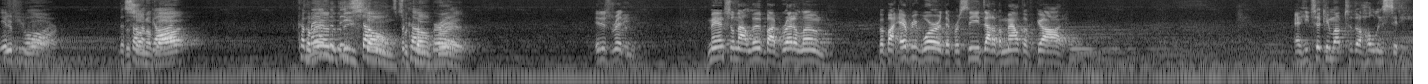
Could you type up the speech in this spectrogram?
If you are the Son of God, command that these stones become bread. It is written, Man shall not live by bread alone, but by every word that proceeds out of the mouth of God. And he took him up to the holy city.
